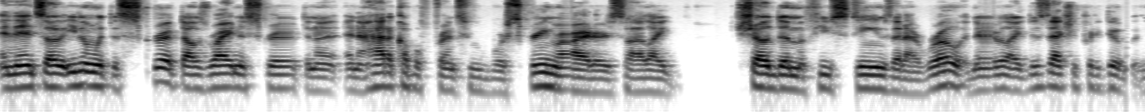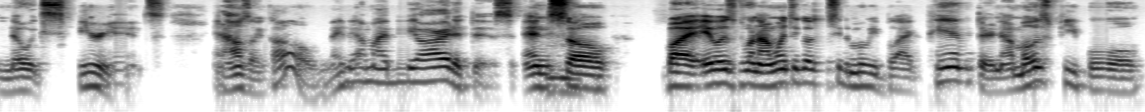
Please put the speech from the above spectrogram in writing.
and then so even with the script, I was writing a script and I and I had a couple friends who were screenwriters. So I like showed them a few scenes that I wrote and they were like, this is actually pretty good, but no experience. And I was like, oh, maybe I might be all right at this. And mm-hmm. so, but it was when I went to go see the movie Black Panther. Now, most people,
